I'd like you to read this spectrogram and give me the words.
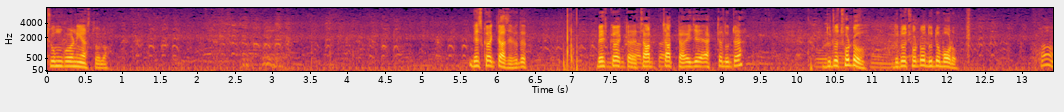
জুম করে নিয়ে আসতে হলো। বেশ কয়েকটা আছে, শুধু। বেশ কয়েকটা চার, চারটা, এই যে একটা, দুটা। দুটো ছোট দুটো ছোট, দুটো বড়। হ্যাঁ।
